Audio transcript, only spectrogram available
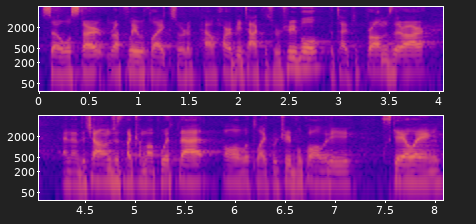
So we'll start roughly with like sort of how Harvey tackles retrieval, the types of problems there are, and then the challenges that come up with that, all with like retrieval quality, scaling,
